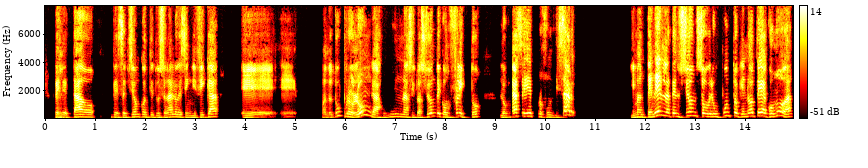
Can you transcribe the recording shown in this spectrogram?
del estado de excepción constitucional, lo que significa eh, eh, cuando tú prolongas una situación de conflicto, lo que hace es profundizar y mantener la tensión sobre un punto que no te acomoda,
